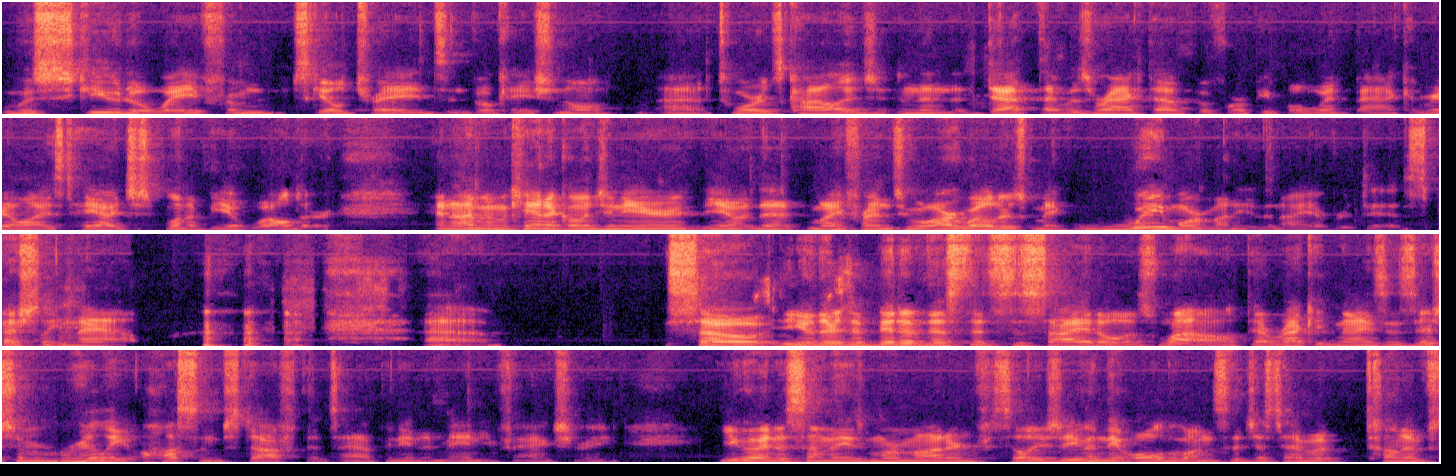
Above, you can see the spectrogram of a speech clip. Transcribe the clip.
was skewed away from skilled trades and vocational uh, towards college and then the debt that was racked up before people went back and realized hey i just want to be a welder and I'm a mechanical engineer, you know, that my friends who are welders make way more money than I ever did, especially now. Uh, so, you know, there's a bit of this that's societal as well that recognizes there's some really awesome stuff that's happening in manufacturing. You go into some of these more modern facilities, even the old ones that just have a ton of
